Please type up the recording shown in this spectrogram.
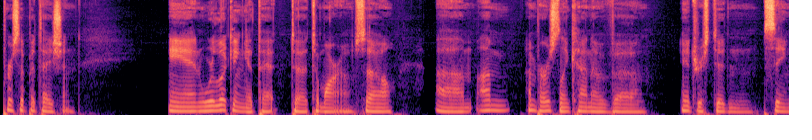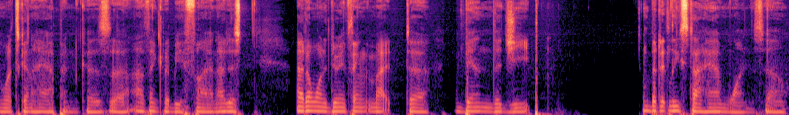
precipitation, and we're looking at that uh, tomorrow. So um, I'm I'm personally kind of uh, interested in seeing what's going to happen because uh, I think it'll be fun. I just I don't want to do anything that might uh, bend the Jeep, but at least I have one, so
